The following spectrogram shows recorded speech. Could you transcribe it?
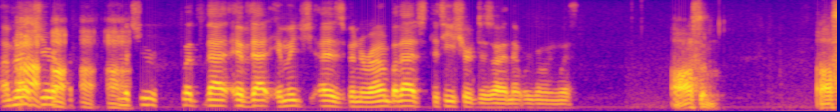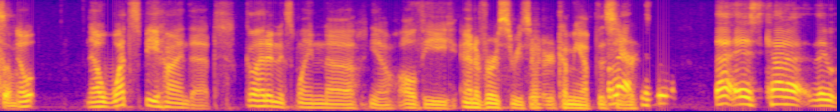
I'm not Ah, sure. ah, ah, I'm not sure what that if that image has been around, but that's the T-shirt design that we're going with. Awesome. Awesome. No. Now, what's behind that? Go ahead and explain. Uh, you know, all the anniversaries that are coming up this Well, year. that is kind of the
